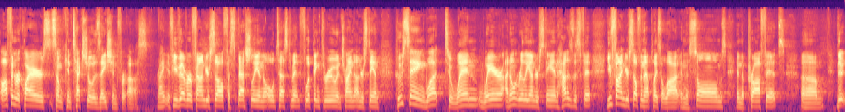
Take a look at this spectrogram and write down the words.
often requires some contextualization for us, right? If you've ever found yourself, especially in the Old Testament, flipping through and trying to understand who's saying what to when, where, I don't really understand, how does this fit? You find yourself in that place a lot in the Psalms, in the prophets. Um, there,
